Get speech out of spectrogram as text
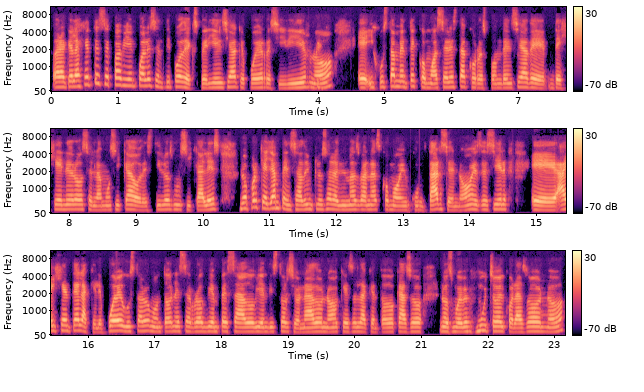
para que la gente sepa bien cuál es el tipo de experiencia que puede recibir, ¿no? Eh, y justamente cómo hacer esta correspondencia de, de, géneros en la música o de estilos musicales, no porque hayan pensado incluso las mismas bandas como en juntarse, ¿no? Es decir, eh, hay gente a la que le puede gustar un montón ese rock bien pesado, bien distorsionado, ¿no? Que esa es la que en todo caso nos mueve mucho el corazón, ¿no?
